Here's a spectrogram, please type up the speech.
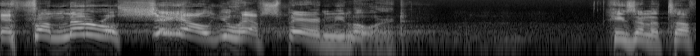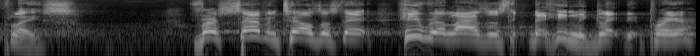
of from literal Sheol, you have spared me, Lord. He's in a tough place. Verse 7 tells us that he realizes that he neglected prayer.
